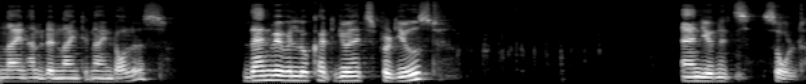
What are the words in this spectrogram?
$999. Then we will look at units produced and units sold.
